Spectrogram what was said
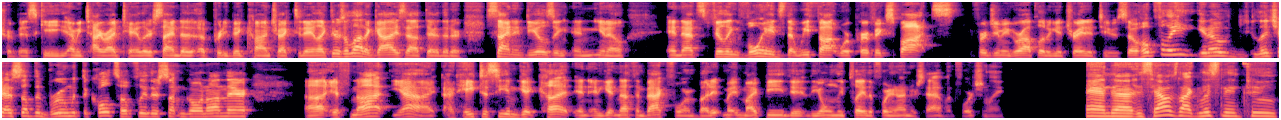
Trubisky. I mean, Tyrod Taylor signed a, a, pretty big contract today. Like, there's a lot of guys out there that are signing deals, and, and you know, and that's filling voids that we thought were perfect spots for Jimmy Garoppolo to get traded to. So hopefully, you know, Lynch has something brewing with the Colts. Hopefully, there's something going on there. Uh, if not, yeah, I, would hate to see him get cut and, and, get nothing back for him, but it, it might be the, the only play the 49ers have, unfortunately. And uh, it sounds like listening to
